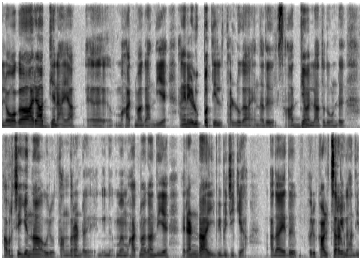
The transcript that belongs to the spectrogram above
ലോകാരാധ്യനായ മഹാത്മാഗാന്ധിയെ അങ്ങനെ എളുപ്പത്തിൽ തള്ളുക എന്നത് സാധ്യമല്ലാത്തതുകൊണ്ട് അവർ ചെയ്യുന്ന ഒരു തന്ത്രമുണ്ട് മഹാത്മാഗാന്ധിയെ രണ്ടായി വിഭജിക്കുക. അതായത് ഒരു കൾച്ചറൽ ഗാന്ധി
